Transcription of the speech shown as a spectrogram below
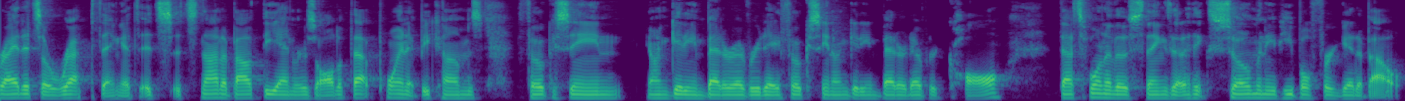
right? It's a rep thing. It's it's it's not about the end result at that point. It becomes focusing on getting better every day focusing on getting better at every call. That's one of those things that i think so many people forget about.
